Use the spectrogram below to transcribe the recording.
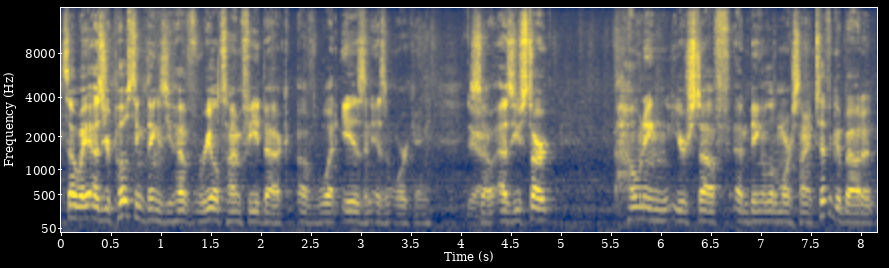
So that way, as you're posting things, you have real time feedback of what is and isn't working. Yeah. So as you start honing your stuff and being a little more scientific about it,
